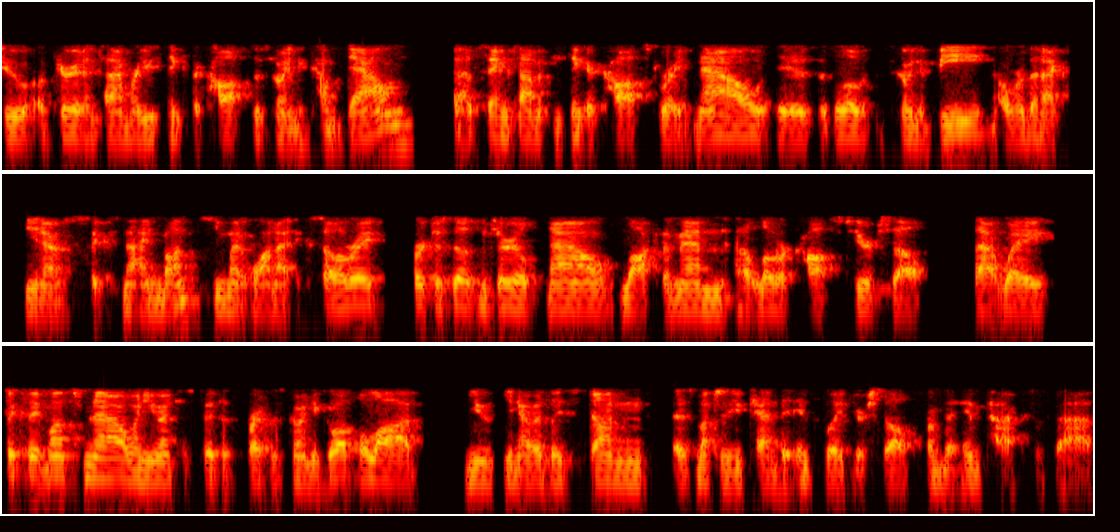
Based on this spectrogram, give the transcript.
to a period in time where you think the cost is going to come down. At the same time, if you think a cost right now is as low as it's going to be over the next, you know, six, nine months, you might want to accelerate, purchase those materials now, lock them in at a lower cost to yourself. That way, six, eight months from now, when you anticipate that the price is going to go up a lot, you, you know, at least done as much as you can to insulate yourself from the impacts of that.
